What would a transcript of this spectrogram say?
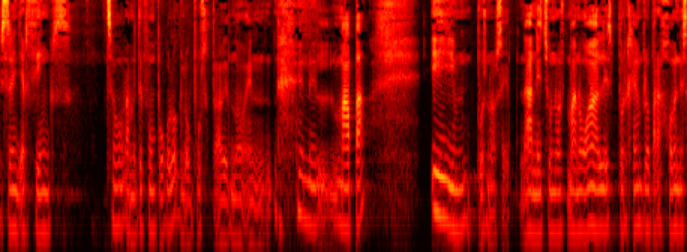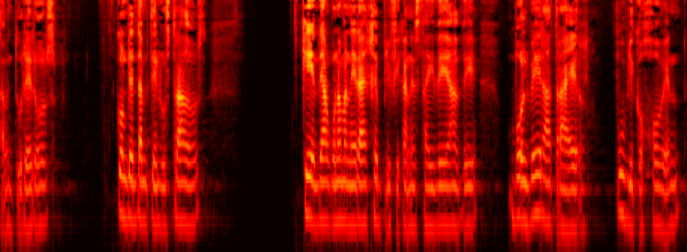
Stranger Things. Seguramente fue un poco lo que lo puso otra vez ¿no? en, en el mapa. Y pues no sé, han hecho unos manuales, por ejemplo, para jóvenes aventureros, completamente ilustrados, que de alguna manera ejemplifican esta idea de volver a atraer público joven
